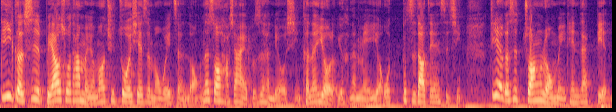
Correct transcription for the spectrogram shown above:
第一个是不要说他们有没有去做一些什么微整容，那时候好像也不是很流行，可能有了，有可能没有，我不知道这件事情。第二个是妆容每天在变，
